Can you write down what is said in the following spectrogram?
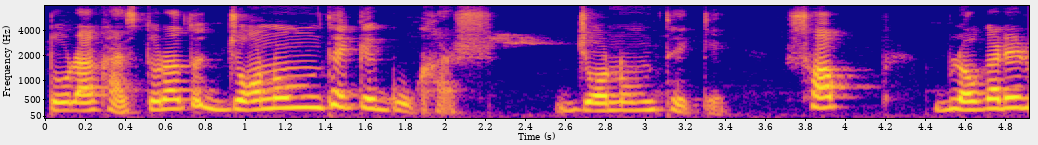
তোরা খাস, তোরা তো জনম থেকে গু খাস, জনম থেকে। সব ব্লগারের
